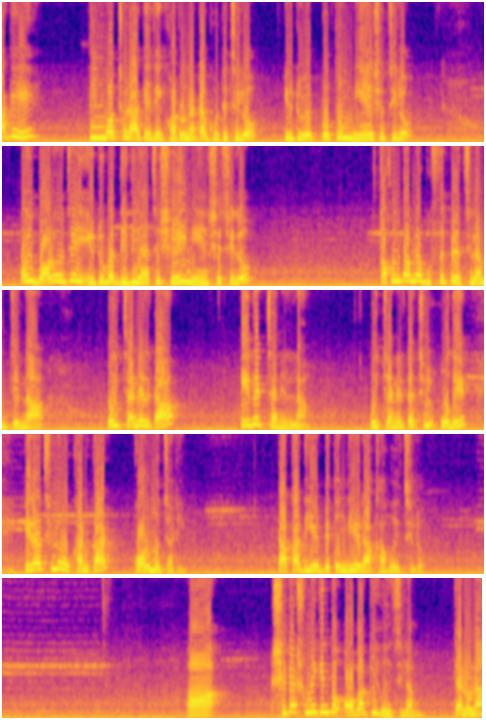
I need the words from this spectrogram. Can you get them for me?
আগে, তিন বছর আগে যে ঘটনাটা ঘটেছিল, ইউটিউবে প্রথম নিয়ে এসেছিল ওই বড় যে ইউটিউবার দিদি আছে, সেই নিয়ে এসেছিল। তখন তো আমরা বুঝতে পেরেছিলাম যে না, ওই চ্যানেলটা এদের চ্যানেল না। ওই চ্যানেলটা ছিল ওদের। এরা ছিল ওখানকার কর্মচারী। টাকা দিয়ে, বেতন দিয়ে রাখা হয়েছিল। সেটা শুনে কিন্তু অবাকই হয়েছিলাম। কেননা,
